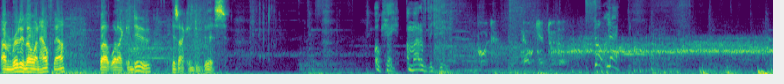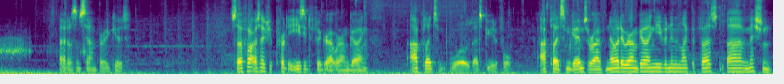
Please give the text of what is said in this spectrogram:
I'm really low on health now, but what I can do is I can do this. Okay, I'm out of the gym. Good. Now get to the... Don't let. That doesn't sound very good. So far, it's actually pretty easy to figure out where I'm going. I've played some. Whoa, that's beautiful. I've played some games where I have no idea where I'm going, even in like the first uh, mission.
